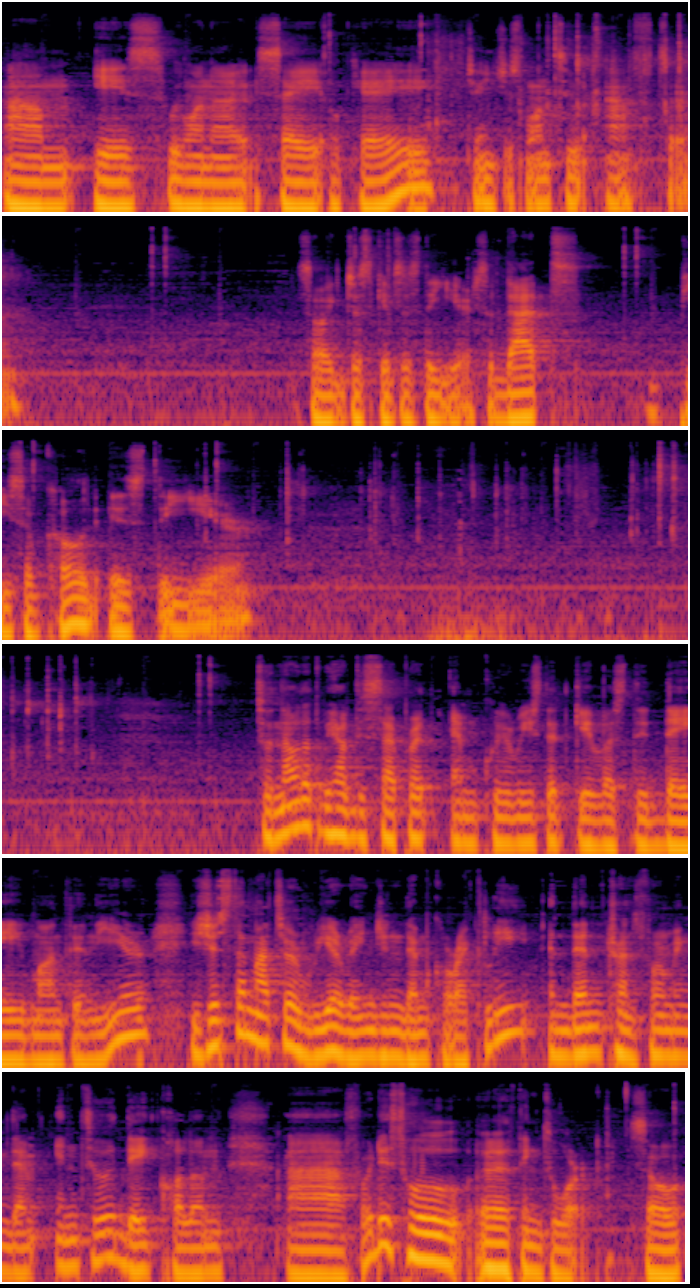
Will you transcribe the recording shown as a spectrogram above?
um, is we want to say, okay, change this one to after. So it just gives us the year. So that piece of code is the year. So now that we have the separate M queries that give us the day, month, and year, it's just a matter of rearranging them correctly and then transforming them into a date column uh, for this whole uh, thing to work. So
